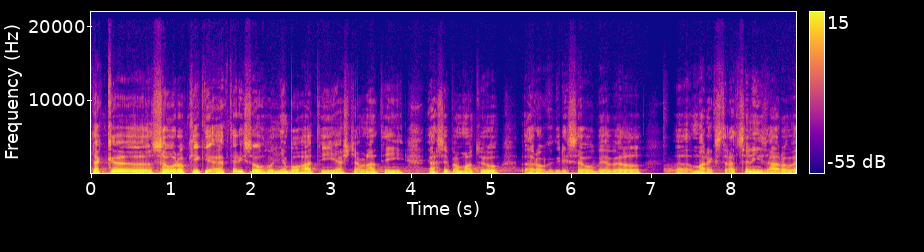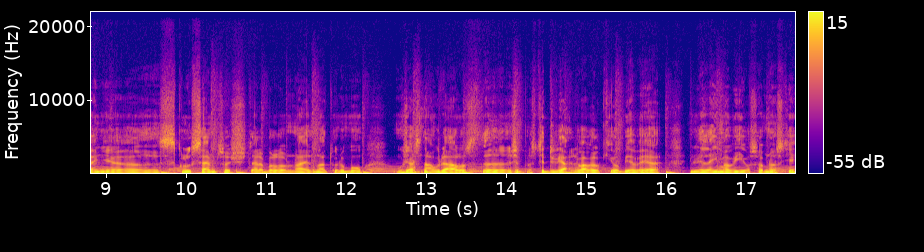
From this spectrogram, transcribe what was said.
tak eh, jsou roky, k- které jsou hodně bohatý a šťavnatý. Já si pamatuju eh, rok, kdy se objevil eh, Marek Stracený zároveň eh, s Klusem, což teda bylo na, na tu dobu úžasná událost, eh, že prostě dvě, dva velké objevy a dvě zajímavé osobnosti.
